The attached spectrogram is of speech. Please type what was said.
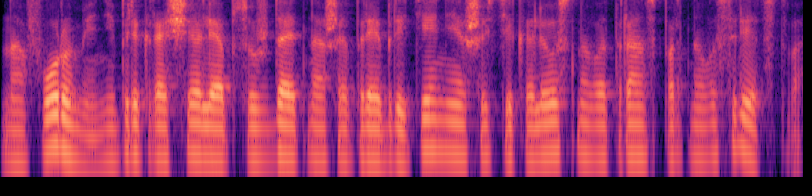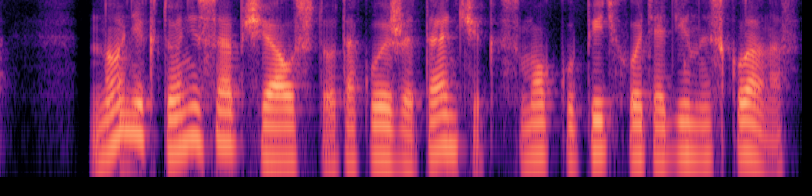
На форуме не прекращали обсуждать наше приобретение шестиколесного транспортного средства. Но никто не сообщал, что такой же танчик смог купить хоть один из кланов.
